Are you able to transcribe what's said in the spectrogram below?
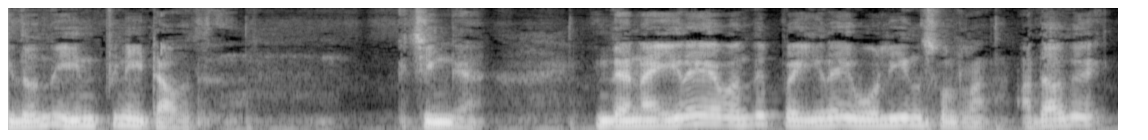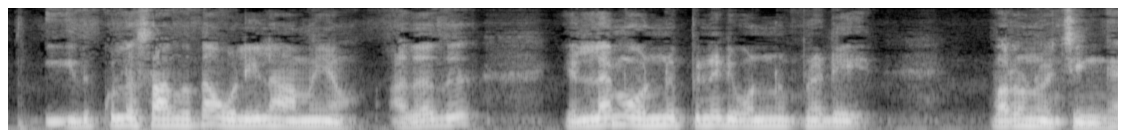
இது வந்து இன்ஃபினிட் ஆகுது. வச்சுங்க. இந்த நான் இறையை வந்து இப்போ இறை ஒலின்னு சொல்கிறேன் அதாவது இதுக்குள்ளே சார்ந்து தான் ஒலியெலாம் அமையும். அதாவது எல்லாமே ஒன்று பின்னாடி ஒன்று பின்னாடி வரும்னு வச்சுங்க.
